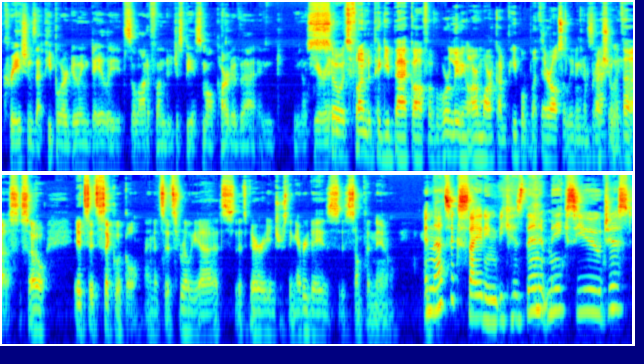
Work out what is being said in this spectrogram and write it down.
creations that people are doing daily, it's a lot of fun to just be a small part of that and you know hear it. So it's fun to piggyback off of we're leaving our mark on people, but they're also leaving an impression exactly. with us. So it's it's cyclical and it's it's really uh, it's it's very interesting. Every day is, is something new. And that's exciting because then it makes you just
